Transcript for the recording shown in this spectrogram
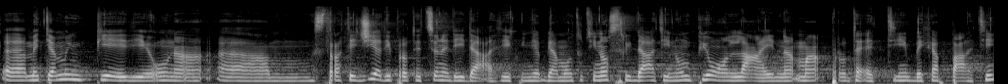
eh, mettiamo in piedi una um, strategia di protezione dei dati, quindi abbiamo tutti i nostri dati non più online ma protetti, backuppati,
